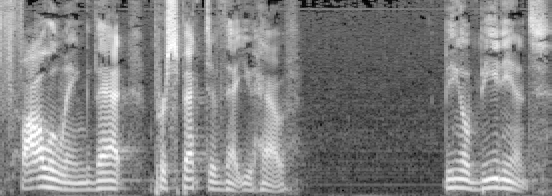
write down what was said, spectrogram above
following that perspective that you have. Being obedient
